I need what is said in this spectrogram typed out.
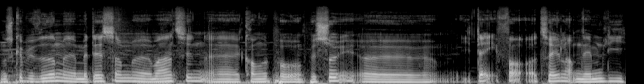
nu skal vi videre med, med det, som øh, Martin er kommet på besøg øh, i dag for at tale om, nemlig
